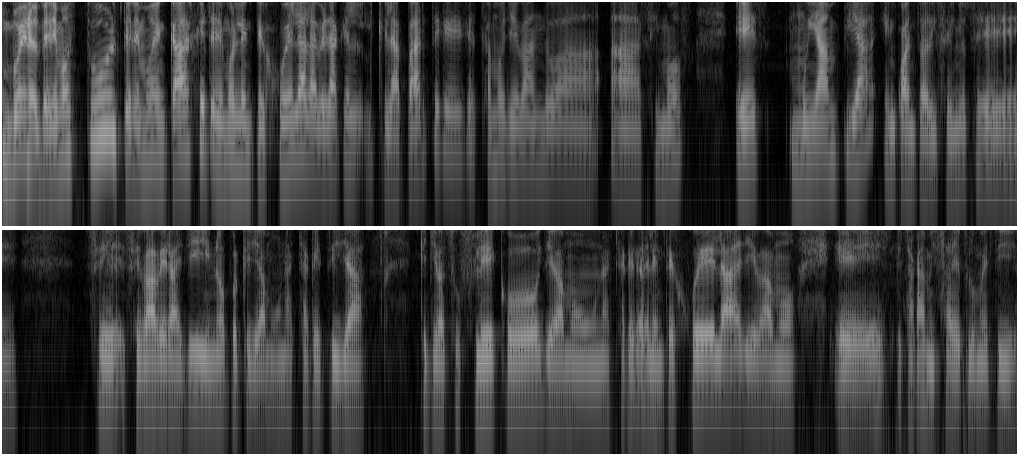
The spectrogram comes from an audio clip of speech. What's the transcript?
Bueno, tenemos tul, tenemos encaje, tenemos lentejuela. La verdad que, la parte que, estamos llevando a, a, Simov es muy amplia en cuanto a diseño se, se, va a ver allí, ¿no? Porque llevamos una chaquetilla que lleva su fleco, llevamos una chaqueta de lentejuela, llevamos eh, esta camisa de plumetí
